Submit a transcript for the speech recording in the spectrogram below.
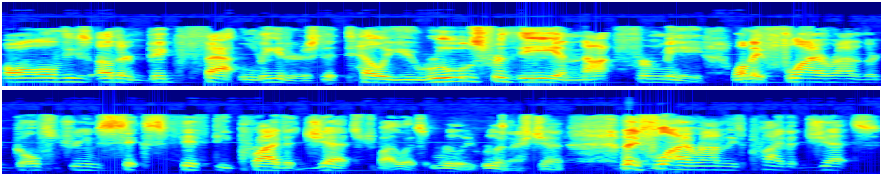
all these other big fat leaders that tell you rules for thee and not for me while they fly around in their Gulfstream 650 private jets, which by the way, it's a really, really nice jet. They fly around in these private jets,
